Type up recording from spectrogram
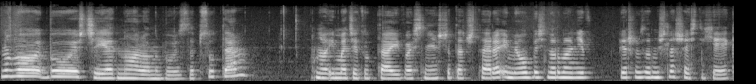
No bo było jeszcze jedno, ale one były zepsute. No i macie tutaj właśnie jeszcze te cztery i miało być normalnie w pierwszym zamyśle sześć tych jajek.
